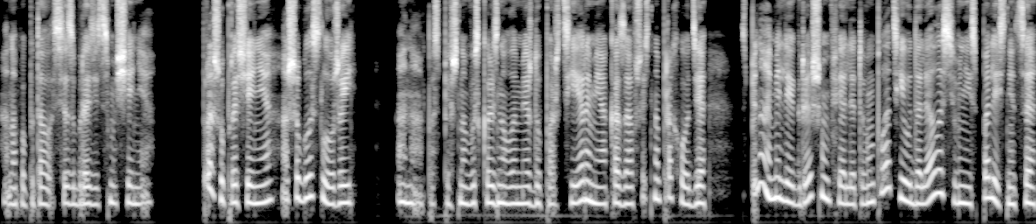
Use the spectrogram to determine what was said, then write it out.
Она попыталась изобразить смущение. «Прошу прощения, ошиблась ложей». Она поспешно выскользнула между портьерами, оказавшись на проходе — Спина Амелии Грэшем в фиолетовом платье удалялась вниз по лестнице.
